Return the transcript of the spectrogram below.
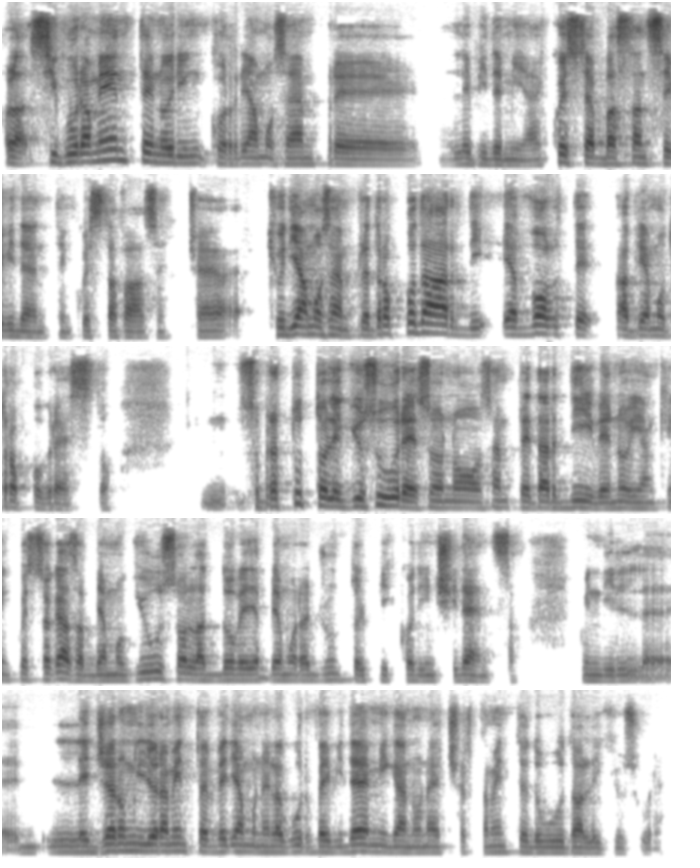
Allora, sicuramente noi rincorriamo sempre l'epidemia e questo è abbastanza evidente in questa fase, cioè chiudiamo sempre troppo tardi e a volte apriamo troppo presto soprattutto le chiusure sono sempre tardive, noi anche in questo caso abbiamo chiuso laddove abbiamo raggiunto il picco di incidenza, quindi il, il, leggero miglioramento che vediamo nella curva epidemica non è certamente dovuto alle chiusure.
